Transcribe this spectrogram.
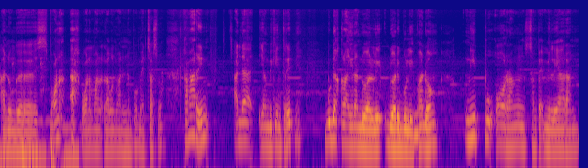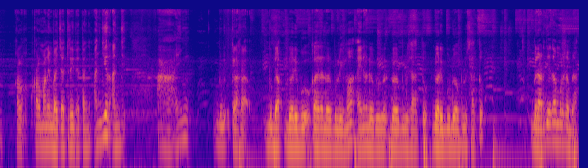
anu guys pokoknya ah pokoknya lamun mana nempo medsos mah. Kemarin ada yang bikin tweet ya budak kelahiran 2005 dong nipu orang sampai miliaran. Kalau kalau mana baca tweet tanya anjir anjir. Aing kira-kira budak 2000 kelahiran 2005 aina 2021 2021 berarti itu umur seberapa?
